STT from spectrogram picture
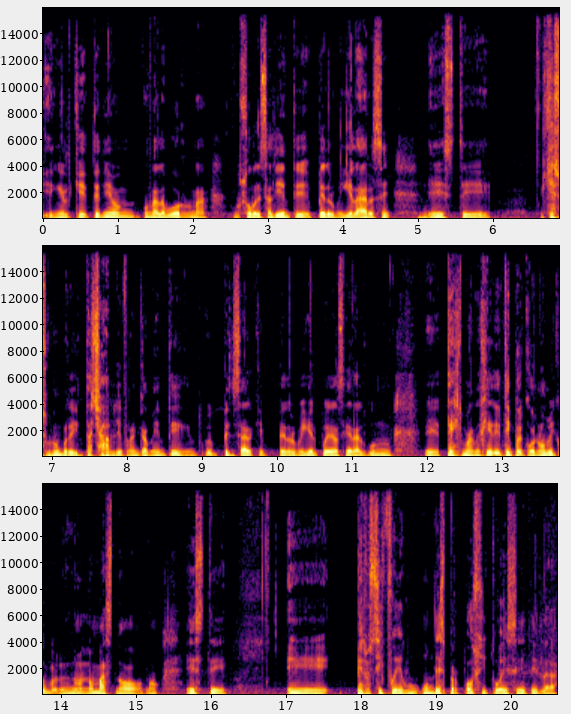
en el que tenía una labor una sobresaliente Pedro Miguel Arce, este, que es un hombre intachable, francamente. Pensar que Pedro Miguel puede hacer algún eh, de tipo económico, no, no más, no, ¿no? Este, eh, pero sí fue un, despropósito ese de la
